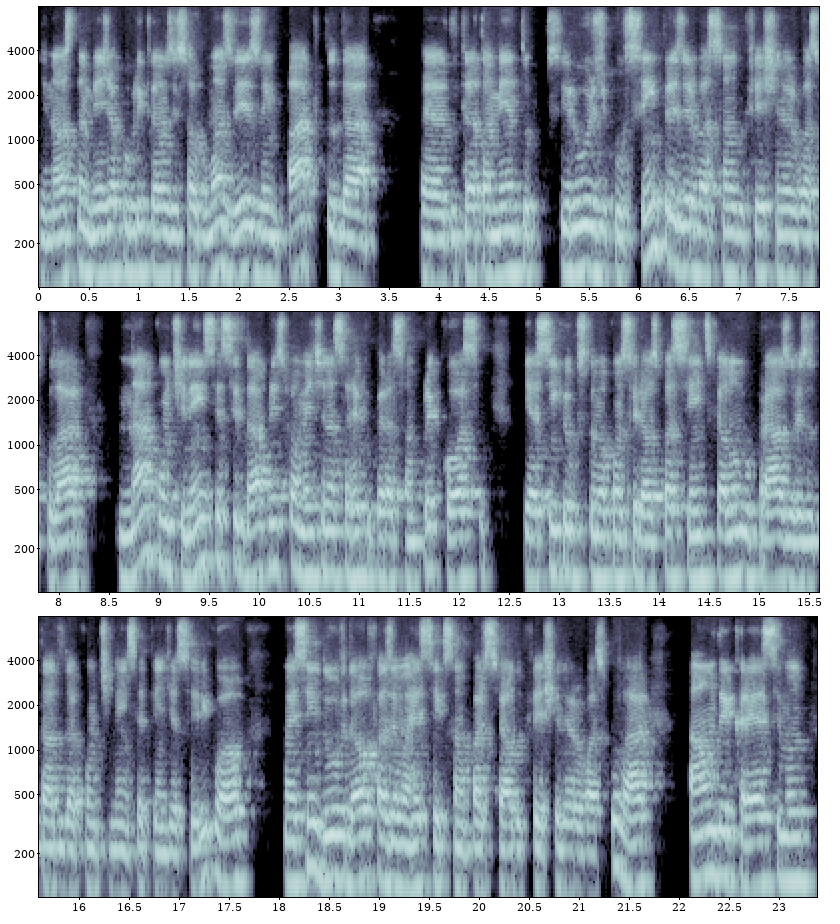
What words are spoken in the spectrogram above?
E nós também já publicamos isso algumas vezes, o impacto da, eh, do tratamento cirúrgico sem preservação do feixe neurovascular na continência se dá principalmente nessa recuperação precoce, e é assim que eu costumo aconselhar os pacientes que a longo prazo o resultado da continência tende a ser igual, mas sem dúvida, ao fazer uma ressecção parcial do feixe neurovascular, há um decréscimo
